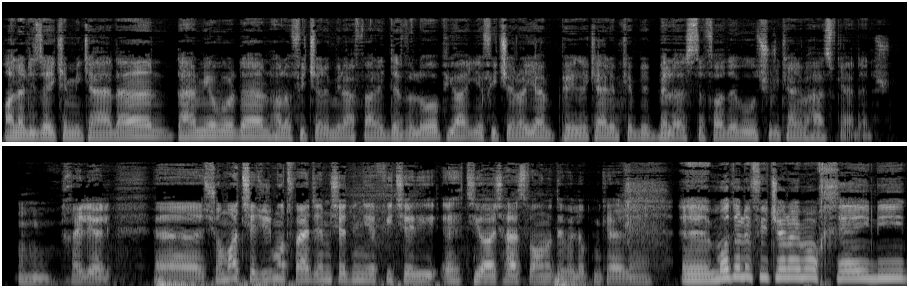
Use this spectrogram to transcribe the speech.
آنالیزایی که می‌کردن در می آوردن حالا feature می‌رفت برای develop یا یه feature هایی هم پیدا کردیم که بلا استفاده بود شروع کردیم به حذف کردنش. خیلی عالی. شما چجوری متوجه می‌شدین یه feature ی احتیاج هست و اونو develop می‌کردین؟ مدل feature های ما خیلی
